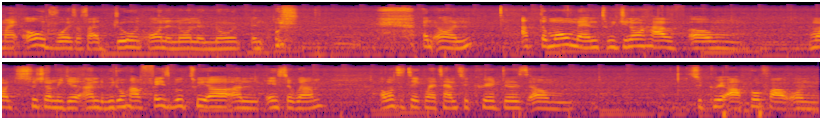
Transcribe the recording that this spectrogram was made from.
my old voice as I drone on and on and on and on and on. At the moment, we do not have um, much social media, and we don't have Facebook, Twitter, and Instagram. I want to take my time to create those um, to create our profile on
